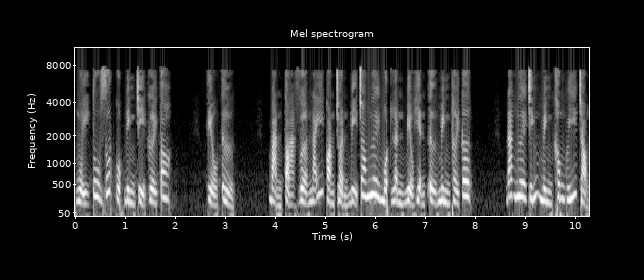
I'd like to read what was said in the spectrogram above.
ngụy tu rốt cuộc đình chỉ cười to. Tiểu tử. Bản tỏa vừa nãy còn chuẩn bị cho ngươi một lần biểu hiện tự mình thời cơ. Đã ngươi chính mình không quý trọng.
